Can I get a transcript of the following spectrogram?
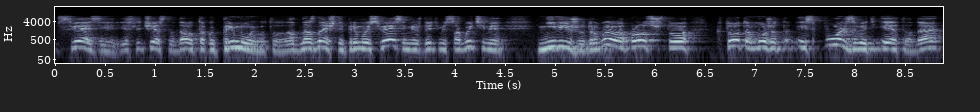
связи, если честно, да, вот такой прямой, вот однозначной прямой связи между этими событиями не вижу. Другой вопрос, что кто-то может использовать это, да,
